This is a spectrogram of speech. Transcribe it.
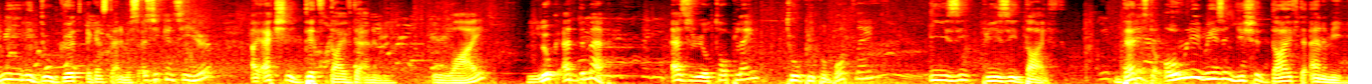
really do good against the enemies. As you can see here, I actually did dive the enemy. Why? Look at the map. Ezreal top lane, two people bot lane, easy peasy dive. That is the only reason you should dive the enemy.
